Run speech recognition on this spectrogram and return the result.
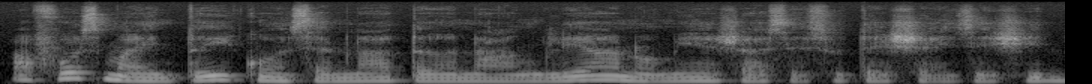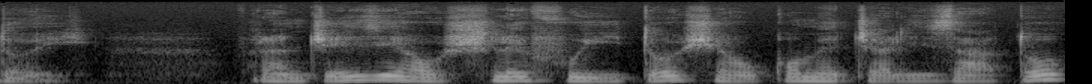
a fost mai întâi consemnată în Anglia în 1662. Francezii au șlefuit-o și au comercializat-o,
